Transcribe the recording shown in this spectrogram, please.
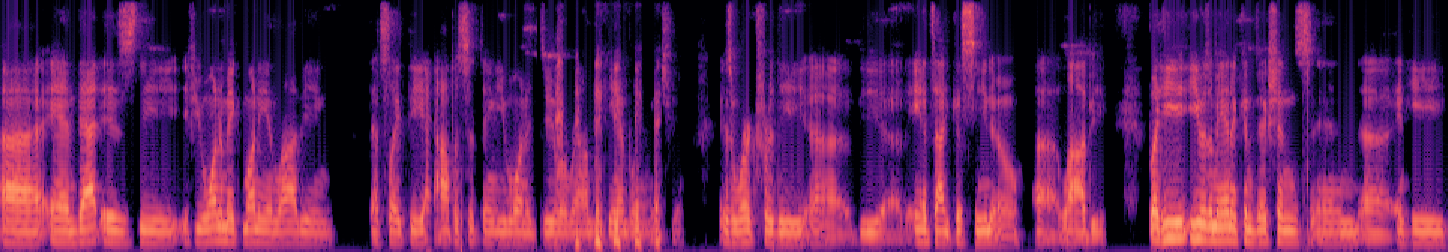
and that is the, if you want to make money in lobbying, that's like the opposite thing you want to do around the gambling issue is work for the the, the anti-casino lobby but he he was a man of convictions and uh, and he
